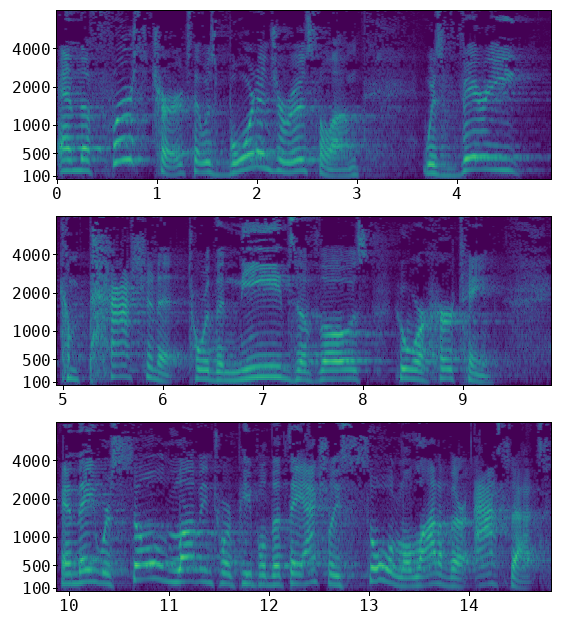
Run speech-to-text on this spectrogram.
And the first church that was born in Jerusalem was very compassionate toward the needs of those who were hurting. And they were so loving toward people that they actually sold a lot of their assets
